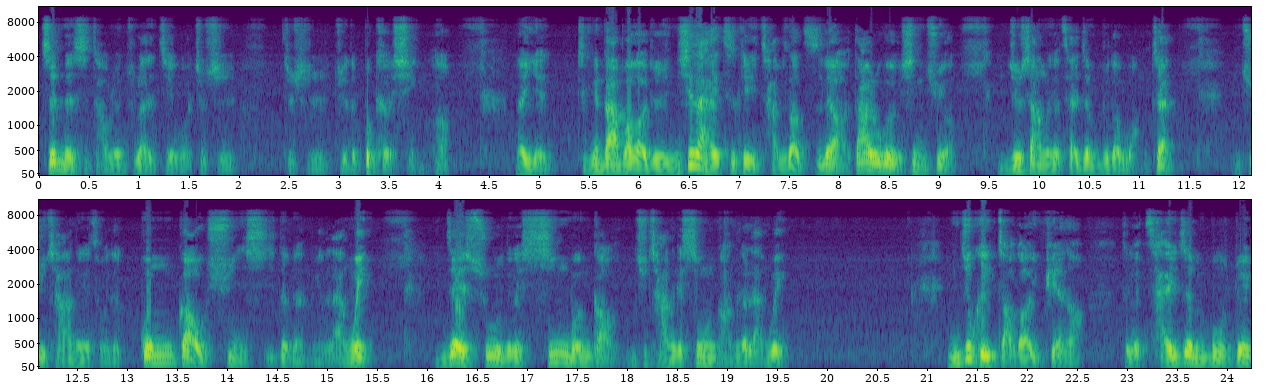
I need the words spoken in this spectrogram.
真的是讨论出来的结果就是，就是觉得不可行啊，那也就跟大家报告，就是你现在还是可以查得到资料，大家如果有兴趣哦，你就上那个财政部的网站。你去查那个所谓的公告讯息那个那个栏位，你再输入那个新闻稿，你去查那个新闻稿那个栏位，你就可以找到一篇啊，这个财政部对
